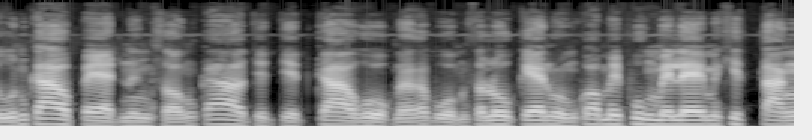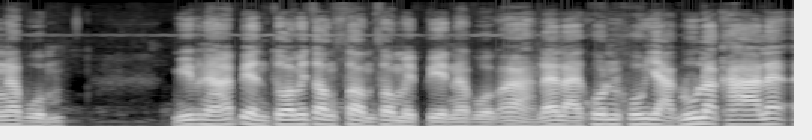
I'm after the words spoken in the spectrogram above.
0 9 8 1 2 9 7 7 9 6 นะครับผมสโลแกนผมก็ไม่พุ่งไม่แรงไม่คิดตังค์ครับผมมีปัญหาเปลี่ยนตัวไม่ต้องซ่อมซ่อมไม่เปลี่ยนครับผมอ่าหลายๆคนคงอยากรู้ราคาแล้ว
